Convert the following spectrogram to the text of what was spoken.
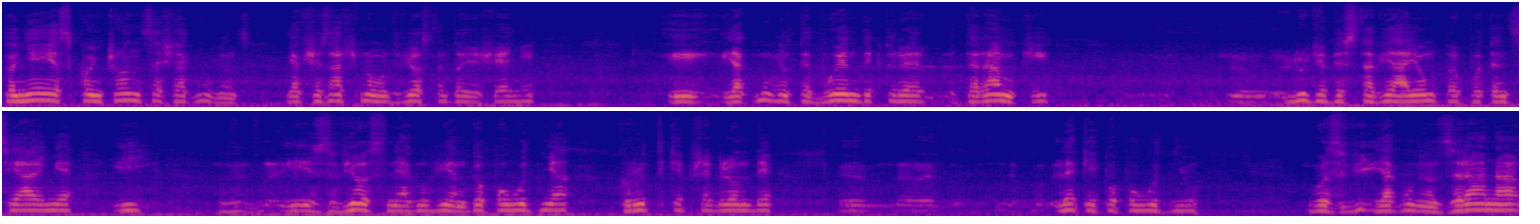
to nie jest kończące się, jak mówiąc, jak się zaczną od wiosny do jesieni i jak mówią te błędy, które te ramki ludzie wystawiają, to potencjalnie i, i z wiosny, jak mówiłem, do południa, krótkie przeglądy, lepiej po południu, bo z, jak mówią, z rana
